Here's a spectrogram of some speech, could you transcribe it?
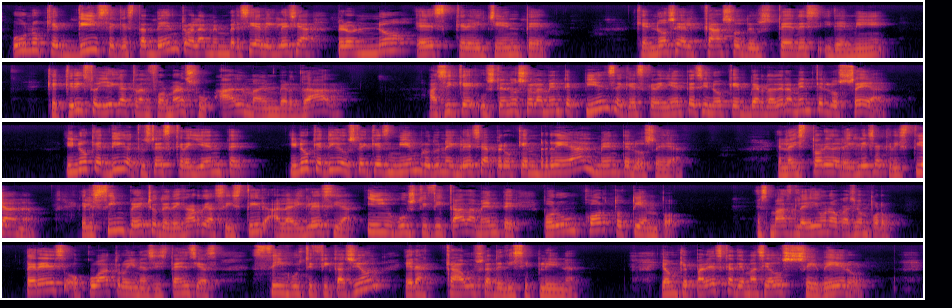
uno que dice que está dentro de la membresía de la iglesia, pero no es creyente. Que no sea el caso de ustedes y de mí. Que Cristo llegue a transformar su alma en verdad Así que usted no solamente piense que es creyente, sino que verdaderamente lo sea. Y no que diga que usted es creyente, y no que diga usted que es miembro de una iglesia, pero que realmente lo sea. En la historia de la iglesia cristiana, el simple hecho de dejar de asistir a la iglesia injustificadamente por un corto tiempo, es más, leí una ocasión por tres o cuatro inasistencias sin justificación, era causa de disciplina. Y aunque parezca demasiado severo,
